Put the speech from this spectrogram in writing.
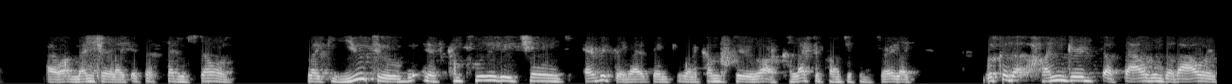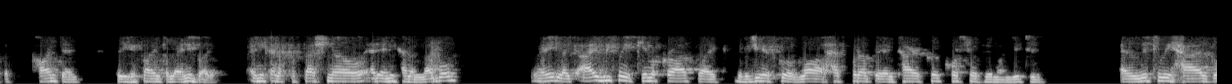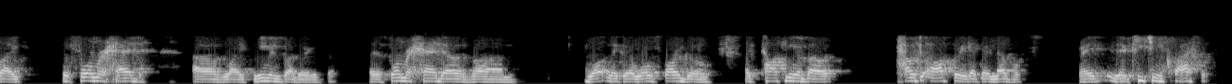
a mentor, like it's a set in stone. Like YouTube has completely changed everything. I think when it comes to our collective consciousness, right? Like, look at the hundreds of thousands of hours of content that you can find from anybody, any kind of professional at any kind of level right? Like I recently came across like the Virginia School of Law has put up the entire course curriculum on YouTube, and literally has like the former head of like Lehman Brothers, the former head of um, like a Wells Fargo, like talking about how to operate at their levels, right? They're teaching classes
